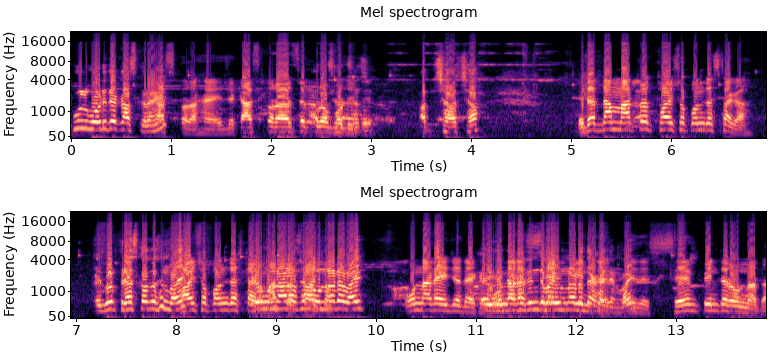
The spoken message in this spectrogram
ফুল বডিতে কাজ করে হ্যাঁ? কাজ করা হ্যাঁ এই যে কাজ করা আছে পুরো আচ্ছা, বডিতে আচ্ছা আচ্ছা এটার দাম মাত্র ছয়শো পঞ্চাশ টাকা। এগুলো প্রেস কত আছেন ভাই? ছয়শো পঞ্চাশ টাকা এটা ওনার আছে না, ভাই? ওনাটা এই যে দেখেন ওনাটা দেখা ভাই, ওনাটা দেখা দেন ভাই। সেম প্রিন্টের ওনাটা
